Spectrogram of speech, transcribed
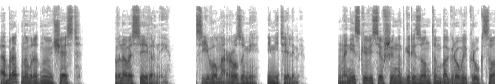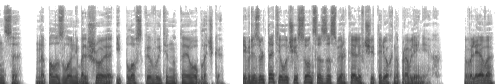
обратно в родную часть, в Новосеверный, с его морозами и метелями. На низко висевший над горизонтом багровый круг солнца наползло небольшое и плоско вытянутое облачко, и в результате лучи солнца засверкали в четырех направлениях — влево,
